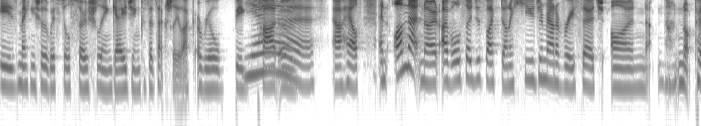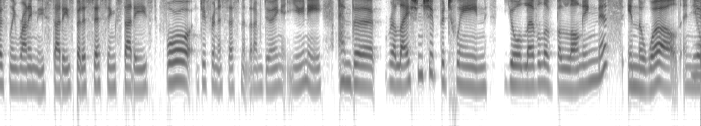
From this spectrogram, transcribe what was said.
is making sure that we're still socially engaging because that's actually like a real big part of our health. And on that note, I've also just like done a huge amount of research on not personally running these studies, but assessing studies for different assessment that I'm doing at uni and the relationship between your level of belongingness in the world and Yeah.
